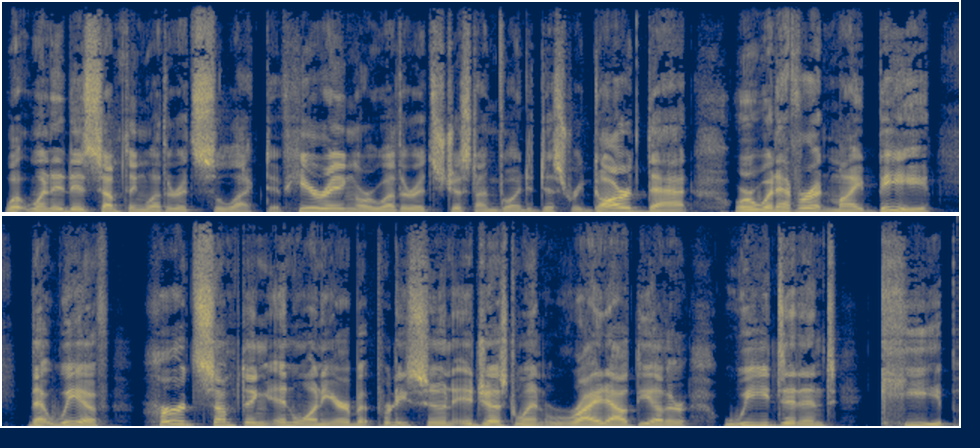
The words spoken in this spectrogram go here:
what, when it is something, whether it's selective hearing or whether it's just I'm going to disregard that or whatever it might be, that we have heard something in one ear, but pretty soon it just went right out the other. We didn't keep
